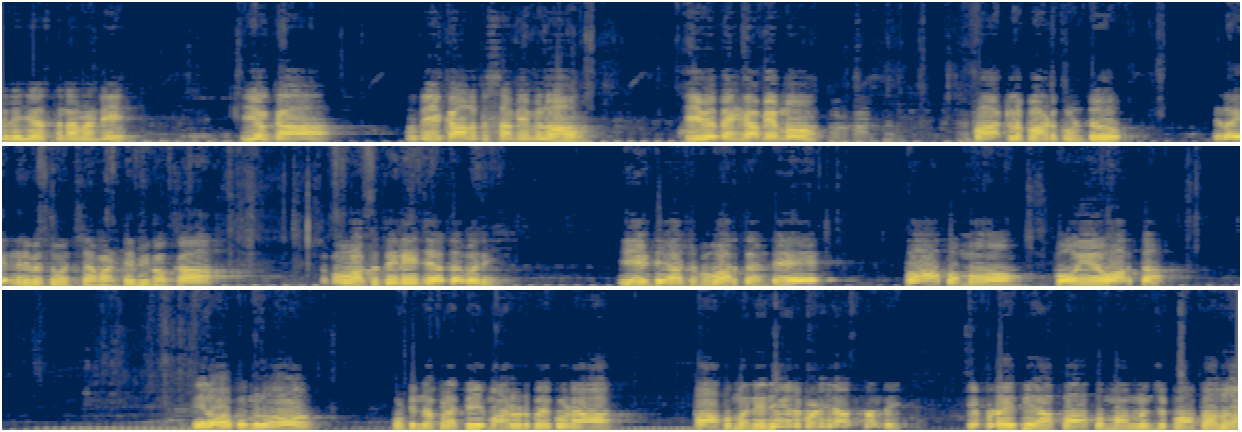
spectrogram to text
తెలియజేస్తున్నామండి. ఈ యొక్క ఉదయకాలపు సమయంలో ఈ విధంగా మేము పాటలు పాడుకుంటూ ఇలా ఎన్ని నిమిత్తం వచ్చామంటే మీకు ఒక శుభవార్త తెలియజేద్దామని. ఏంటి ఆ శుభవార్త అంటే పాపము పోయే వార్త. ఈ లోకంలో పుట్టిన ప్రతి మానవుడిపై కూడా పాపం అనేది వెలుబడి చేస్తుంది. ఎప్పుడైతే ఆ పాపం మన నుంచి పోతాదో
